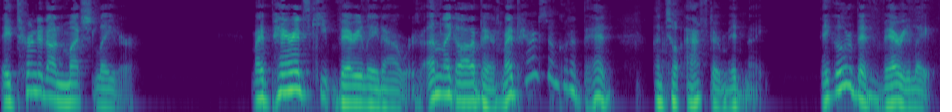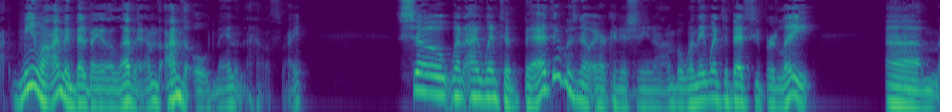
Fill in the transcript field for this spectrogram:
they turned it on much later. My parents keep very late hours. Unlike a lot of parents, my parents don't go to bed until after midnight. They go to bed very late. Meanwhile, I'm in bed by 11. I'm, I'm the old man in the house, right? So when I went to bed, there was no air conditioning on, but when they went to bed super late, um,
